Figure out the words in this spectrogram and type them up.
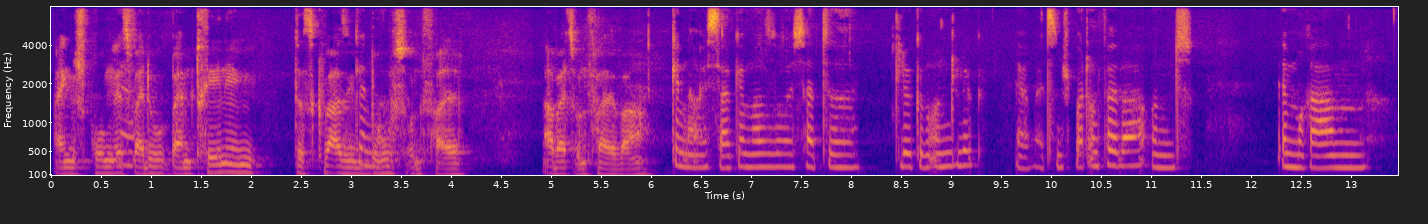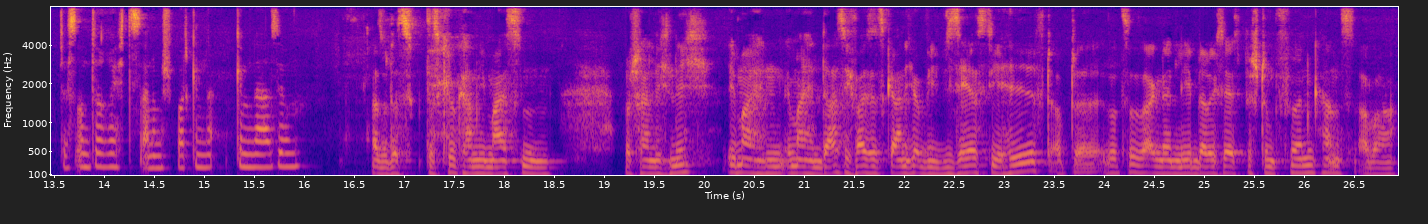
eingesprungen ist, ja. weil du beim Training das quasi genau. Berufsunfall, Arbeitsunfall war. Genau, ich sage immer so, ich hatte Glück im Unglück, ja, weil es ein Sportunfall war und im Rahmen des Unterrichts an einem Sportgymnasium. Also das, das Glück haben die meisten wahrscheinlich nicht. Immerhin, immerhin das. Ich weiß jetzt gar nicht, wie sehr es dir hilft, ob du sozusagen dein Leben dadurch selbstbestimmt führen kannst, aber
